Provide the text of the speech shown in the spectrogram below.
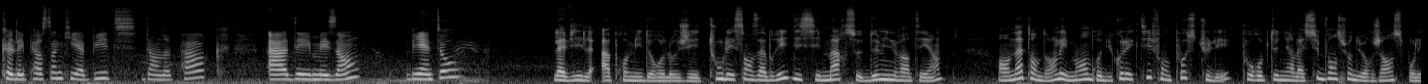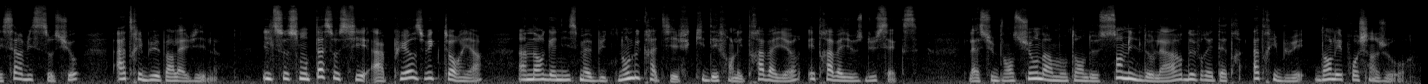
que les personnes qui habitent dans le parc aient des maisons bientôt. La ville a promis de reloger tous les sans-abri d'ici mars 2021. En attendant, les membres du collectif ont postulé pour obtenir la subvention d'urgence pour les services sociaux attribués par la ville. Ils se sont associés à Peers Victoria, un organisme à but non lucratif qui défend les travailleurs et travailleuses du sexe. La subvention d'un montant de 100 000 dollars devrait être attribuée dans les prochains jours.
